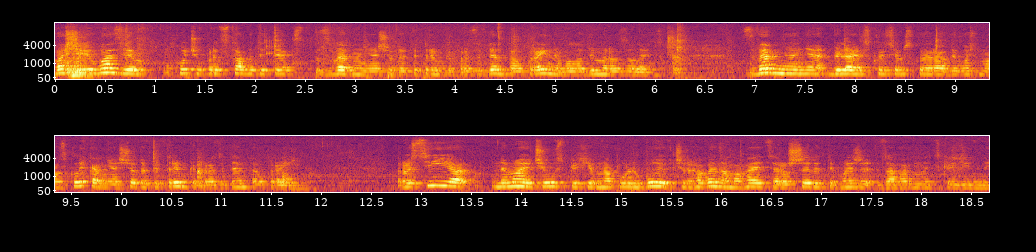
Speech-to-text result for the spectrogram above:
Вашій увазі хочу представити текст звернення щодо підтримки президента України Володимира Зеленського. Звернення Біляївської сільської ради 8 скликання щодо підтримки президента України. Росія, не маючи успіхів на полі бою, в чергове намагається розширити межі загарбницької війни,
